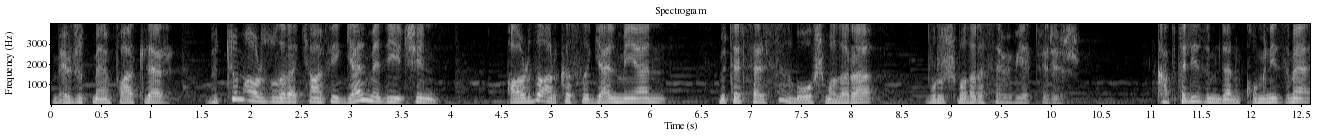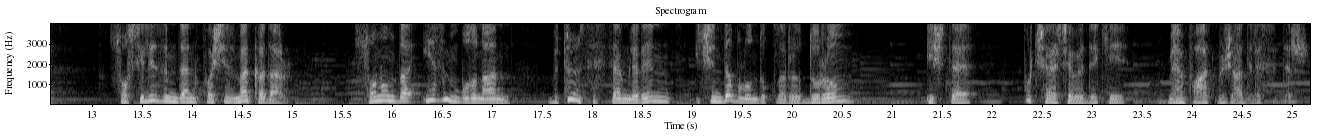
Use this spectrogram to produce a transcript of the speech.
mevcut menfaatler bütün arzulara kafi gelmediği için ardı arkası gelmeyen müteselsiz boğuşmalara, vuruşmalara sebebiyet verir. Kapitalizmden komünizme, sosyalizmden faşizme kadar sonunda izm bulunan bütün sistemlerin içinde bulundukları durum işte bu çerçevedeki menfaat mücadelesidir.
